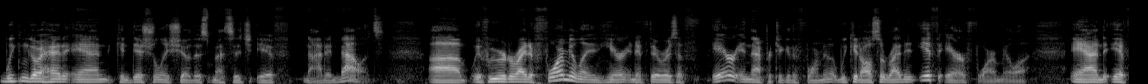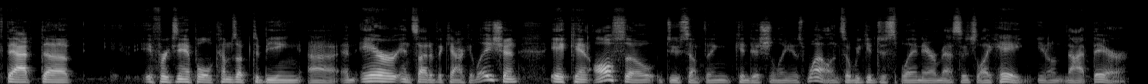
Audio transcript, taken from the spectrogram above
we can go ahead and conditionally show this message if not in balance. Um, if we were to write a formula in here, and if there was a f- error in that particular formula, we could also write an if error formula. And if that, uh, if for example, comes up to being uh, an error inside of the calculation, it can also do something conditionally as well. And so we could display an error message like, "Hey, you know, not there,"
